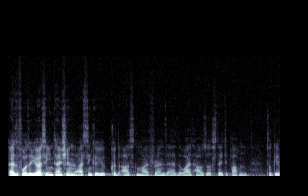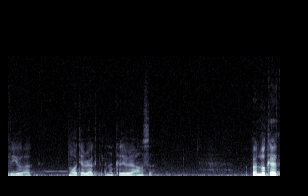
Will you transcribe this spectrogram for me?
As for the U.S. intentions, I think you could ask my friends at the White House or State Department to give you a more direct and clearer answer. But look at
